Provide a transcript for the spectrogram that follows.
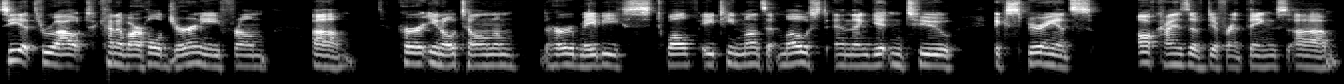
see it throughout kind of our whole journey from um, her, you know, telling them her maybe 12, 18 months at most, and then getting to experience all kinds of different things. Um,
